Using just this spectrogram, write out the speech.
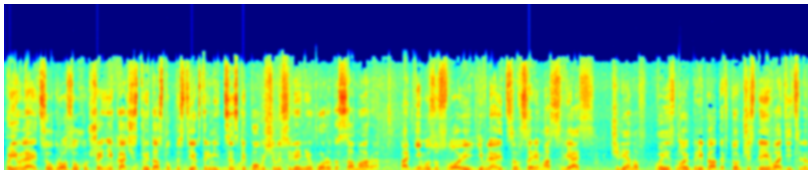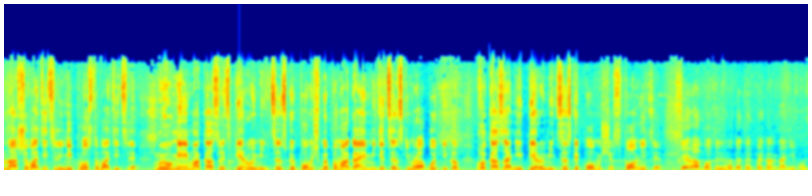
Появляется угроза ухудшения качества и доступности экстренной медицинской помощи населению города Самара. Одним из условий является взаимосвязь членов выездной бригады, в том числе и водителя. Наши водители не просто водители. Мы умеем оказывать первую медицинскую помощь. Мы помогаем медицинским работникам в оказании первой медицинской помощи. Вспомните, все работали на ДТП когда-нибудь?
